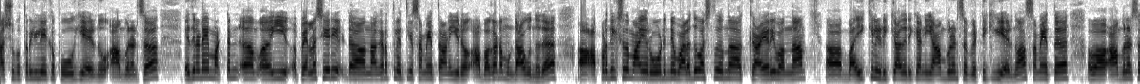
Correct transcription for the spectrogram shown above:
ആശുപത്രിയിലേക്ക് പോവുകയായിരുന്നു ആംബുലൻസ്. ഇതിനിടെ മട്ടൻ ഈ പെരളശ്ശേരി നഗരത്തിലെത്തിയ സമയത്താണ് ഈ ഒരു അപകടം ഉണ്ടാകുന്നത് അപ്രതീക്ഷിതമായി റോഡിന്റെ വലതുവശത്ത് നിന്ന് കയറി വന്ന ബൈക്കിൽ ഇടിക്കാതിരിക്കാൻ ഈ ആംബുലൻസ് വെട്ടിക്കുകയായിരുന്നു. ആ സമയത്ത് ആംബുലൻസ്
